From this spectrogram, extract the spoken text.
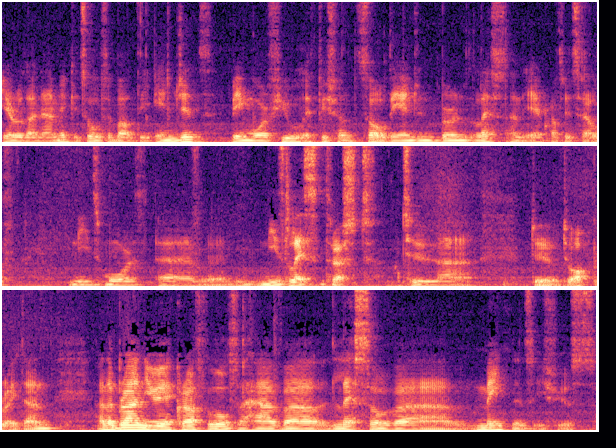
aerodynamic. It's also about the engines being more fuel efficient. So the engine burns less, and the aircraft itself needs more uh, needs less thrust to uh, to to operate and and a brand new aircraft will also have uh, less of uh, maintenance issues,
